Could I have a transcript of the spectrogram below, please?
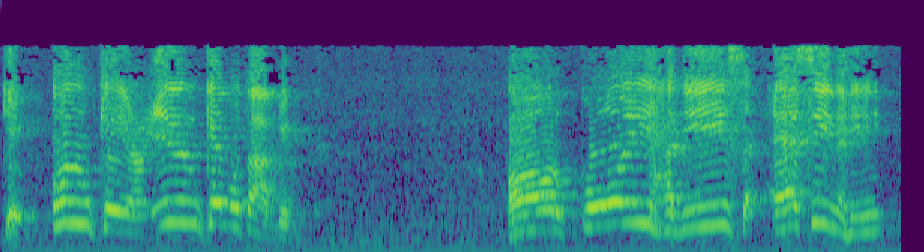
کہ ان کے علم کے مطابق اور کوئی حدیث ایسی نہیں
